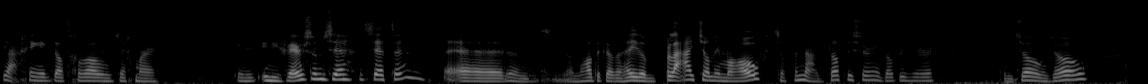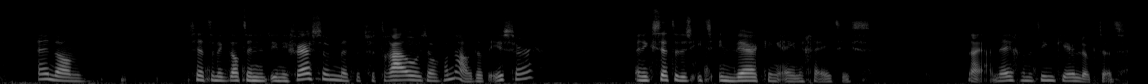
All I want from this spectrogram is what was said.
ja, ging ik dat gewoon, zeg maar, in het universum ze- zetten. Dan, dan had ik al een hele plaatje al in mijn hoofd. Zo van, nou, dat is er, dat is er. En zo en zo. En dan zette ik dat in het universum met het vertrouwen. Zo van, nou, dat is er. En ik zette dus iets in werking energetisch. Nou ja, 9 van de 10 keer lukt het.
